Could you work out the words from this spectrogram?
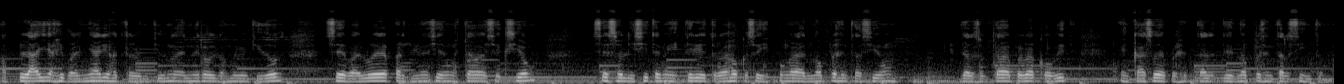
a playas y balnearios hasta el 21 de enero del 2022. Se evalúe la pertinencia de un estado de sección se solicita al Ministerio de Trabajo que se disponga la no presentación del resultado de prueba COVID en caso de, no presentar síntomas,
